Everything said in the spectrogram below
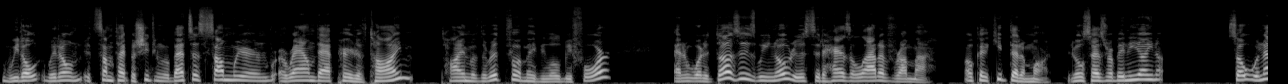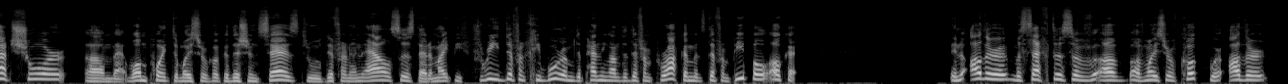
we don't we don't it's some type of Shittim Ubetzah somewhere in, around that period of time, time of the Ritva, maybe a little before. And what it does is we notice it has a lot of Ramah. Okay, keep that in mind. It also has Rabbeinu Yaina. So we're not sure. Um, at one point, the Meister Kook edition says, through different analysis, that it might be three different chiburim depending on the different parakim. It's different people. Okay in other Masechtas of, of, of Meister of Kook, where other,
